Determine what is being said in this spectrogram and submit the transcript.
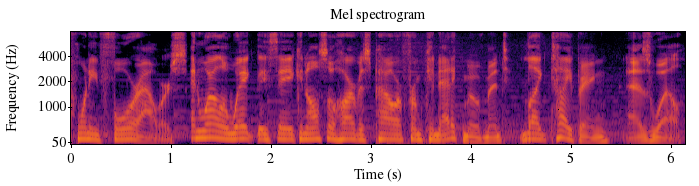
24 hours. And while awake, they say it can also harvest power from kinetic movement, like typing, as well.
